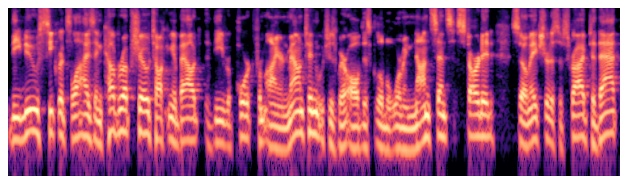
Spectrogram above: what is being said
the new Secrets, Lies, and Cover Up show talking about the report from Iron Mountain, which is where all this global warming nonsense started. So make sure to subscribe to that.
